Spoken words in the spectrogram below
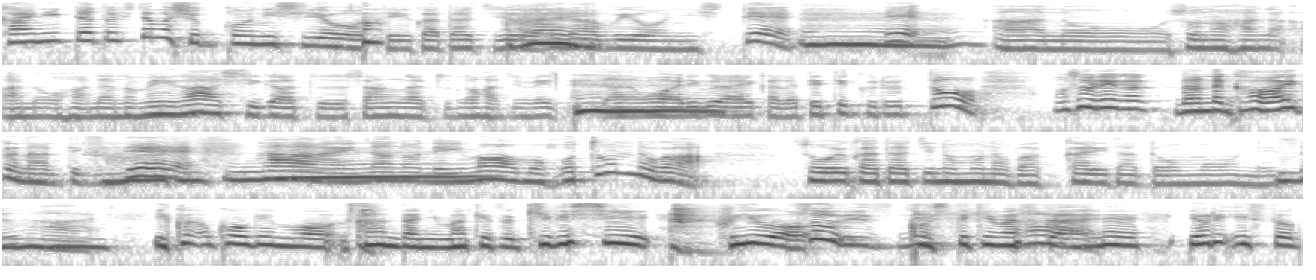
買いに行ったとしても出向にしようっていう形を選ぶようにして、はい、で、あの、その花、あの、お花の芽が4月、3月の初め、あの終わりぐらいから出てくると、もうそれがだんだん可愛くなってきて、はい。なので今はもうほとんどが、そういう形のものばっかりだと思うんです。はい。生野高原も三段に負けず厳しい冬を 越してきますからね、はい、より一層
